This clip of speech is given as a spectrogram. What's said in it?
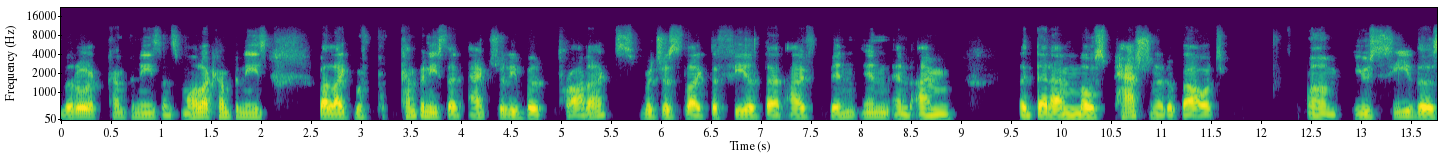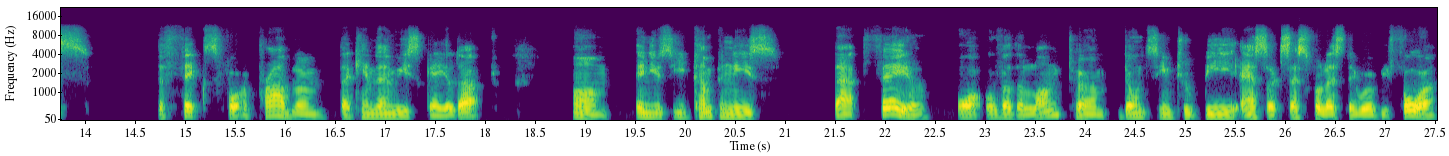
little companies and smaller companies but like with companies that actually build products which is like the field that i've been in and i'm that i'm most passionate about um, you see this the fix for a problem that can then be scaled up. Um, and you see companies that fail or over the long term don't seem to be as successful as they were before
